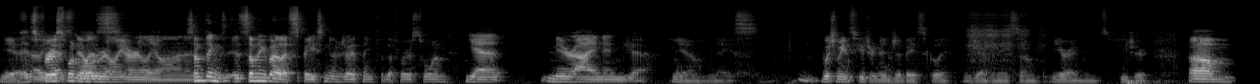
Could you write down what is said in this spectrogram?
Yeah, his So, first yeah, one was really early on. something. It's something about a space ninja, I think, for the first one. Yeah, Mirai Ninja. Yeah, nice. Which means future ninja, basically in Japanese. So Mirai means future. Um,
